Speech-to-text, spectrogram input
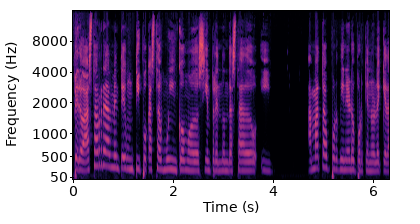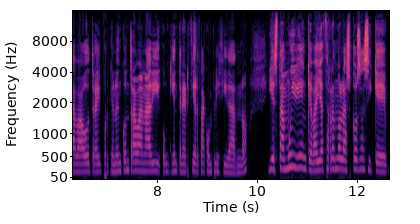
Pero ha estado realmente un tipo que ha estado muy incómodo siempre en donde ha estado y ha matado por dinero porque no le quedaba otra y porque no encontraba a nadie con quien tener cierta complicidad, ¿no? Y está muy bien que vaya cerrando las cosas y que,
